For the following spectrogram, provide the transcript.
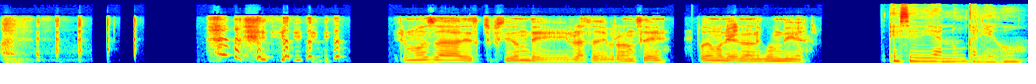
Hermosa descripción de raza de bronce. Podemos leerlo algún día. Ese día nunca llegó.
